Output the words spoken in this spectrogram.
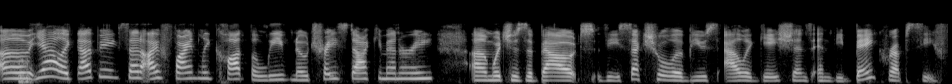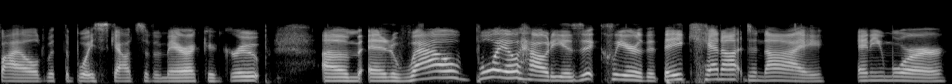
Um, yeah, like that being said, I finally caught the Leave No Trace documentary, um, which is about the sexual abuse allegations and the bankruptcy filed with the Boy Scouts of America group. Um, and wow, boy, oh howdy, is it clear that they cannot deny anymore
